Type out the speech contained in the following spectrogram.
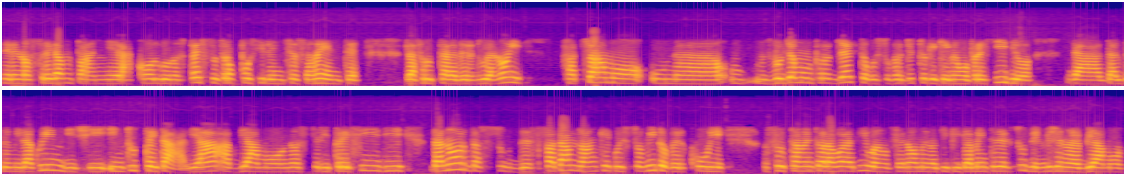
nelle nostre campagne raccolgono spesso troppo silenziosamente la frutta e la verdura. Noi una, un, svolgiamo un progetto, questo progetto che chiamiamo Presidio, da, dal 2015 in tutta Italia. Abbiamo i nostri presidi da nord a sud, sfatando anche questo mito per cui lo sfruttamento lavorativo è un fenomeno tipicamente del sud, invece noi abbiamo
